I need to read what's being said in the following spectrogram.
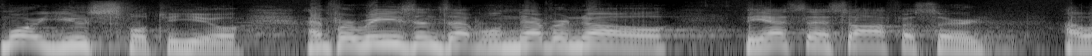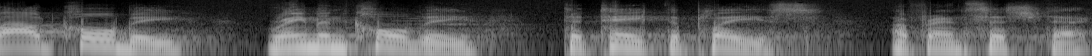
more useful to you. And for reasons that we'll never know, the SS officer allowed Kolbe, Raymond Kolbe, to take the place of Franciszek.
